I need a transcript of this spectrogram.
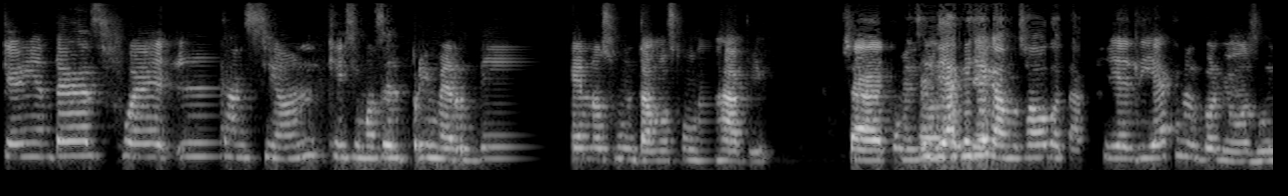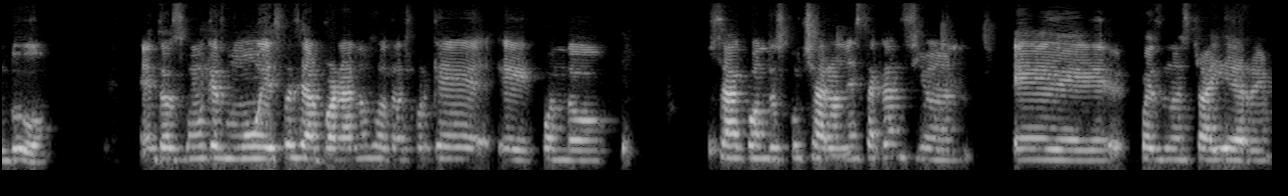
Qué bien te ves fue la canción que hicimos el primer día que nos juntamos con Happy. Sea, el comenzamos día que llegamos a Bogotá. y el día que nos volvimos un dúo. Entonces, como que es muy especial para nosotras porque eh, cuando, o sea, cuando escucharon esta canción, eh, pues nuestra IR,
